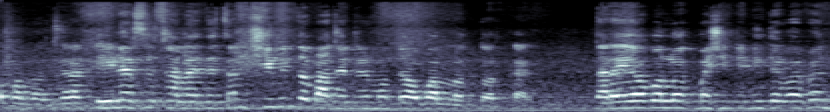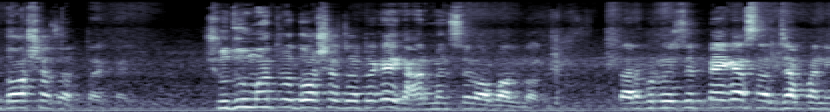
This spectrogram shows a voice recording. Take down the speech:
ওভারলক যারা টেলার্সে চালাতে চান, সীমিত বাজেটের মধ্যে ওভারলক দরকার। তারা এই ওভারলক মেশিনটি নিতে পারবেন দশ হাজার টাকায়। শুধুমাত্র দশ হাজার টাকায় গার্মেন্টসের ওভারলক তারপরে রয়েছে পেগাসার জাপানি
